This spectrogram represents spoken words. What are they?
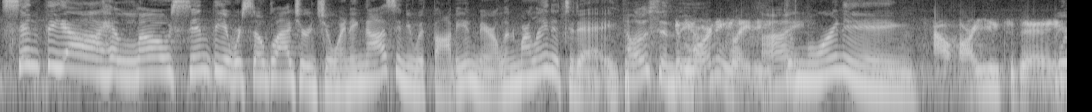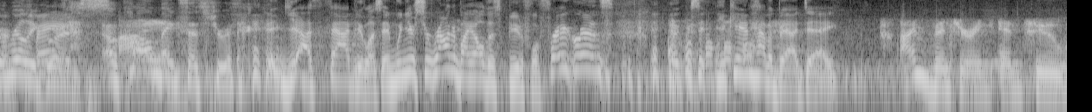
Cynthia. Hello, Cynthia. We're so glad you're joining us and you're with Bobby and Marilyn and Marlena today. Hello, Cynthia. Good morning, ladies. Good morning. How are you today? We're really great. good. A call I am- makes us terrific. Yeah, fabulous. And when you're surrounded by all this beautiful fragrance, like I said, you can't have a bad day. I'm venturing into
